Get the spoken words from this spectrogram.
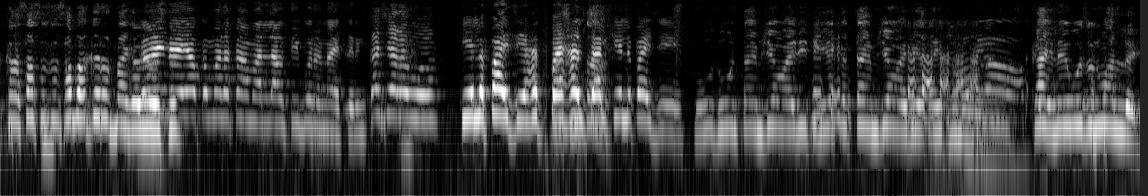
का सासूचा सांभाळ करत नाही का काय व्यवस्थित? नाही अहो, मला कामाला लावती बरं नाही तरी. कशाला हो? केलं पाहिजे हातपाय हालचाल केलं पाहिजे. तू दोन टाइम जेवाय देते एकच टाइम जेवाय देत आहेत ना मग. काय लय वजन वाढलंय.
